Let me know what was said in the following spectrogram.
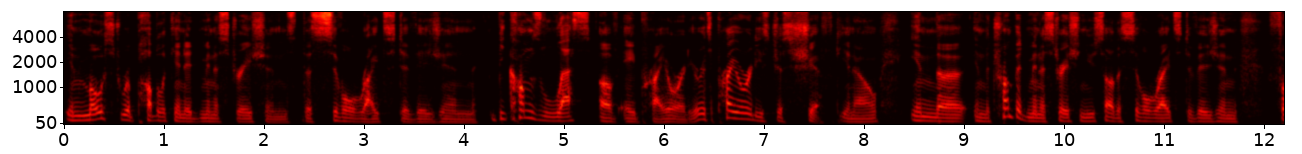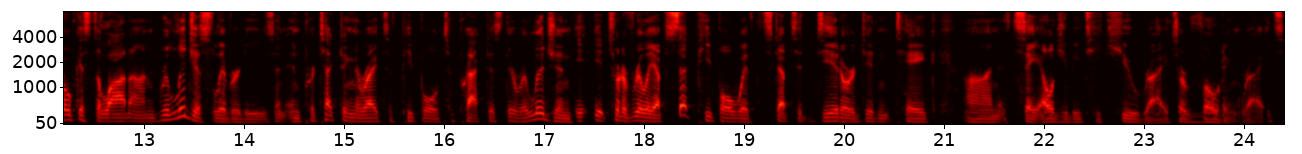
in most Republican administrations, the civil rights division becomes less of a priority, or its priorities just shift. You know, in the in the Trump administration, you saw the civil rights division focused a lot on religion religious liberties and, and, protecting the rights of people to practice their religion, it, it, sort of really upset people with steps it did or didn't take on, say, LGBTQ rights or voting rights.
